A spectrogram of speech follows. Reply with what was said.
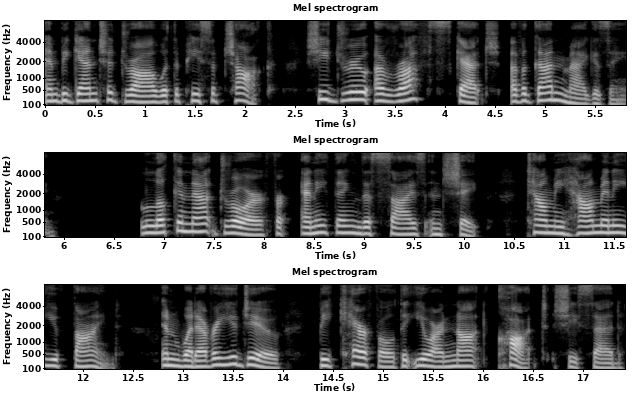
and began to draw with a piece of chalk. She drew a rough sketch of a gun magazine. Look in that drawer for anything this size and shape. Tell me how many you find. And whatever you do, be careful that you are not caught, she said.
